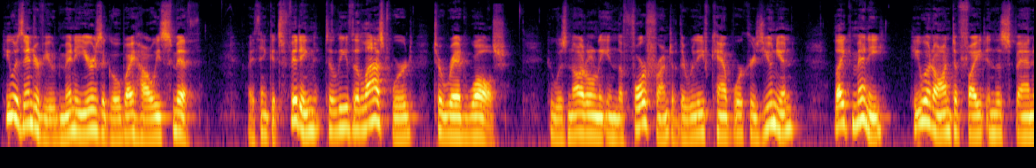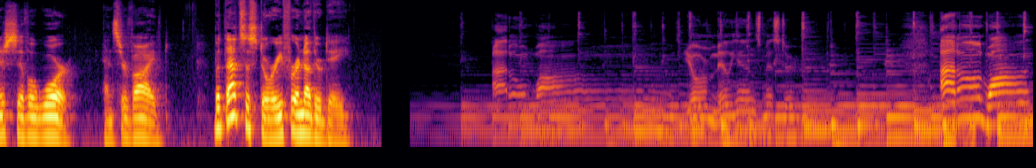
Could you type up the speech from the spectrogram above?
He was interviewed many years ago by Howie Smith. I think it's fitting to leave the last word to Red Walsh, who was not only in the forefront of the Relief Camp Workers Union, like many, he went on to fight in the Spanish Civil War and survived. But that's a story for another day. I don't want your millions, mister. I don't want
